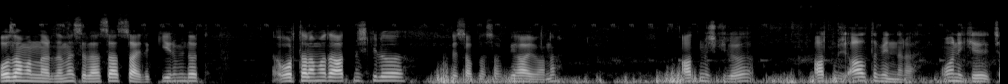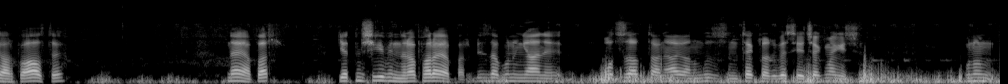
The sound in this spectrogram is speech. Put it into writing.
O zamanlarda mesela satsaydık 24 ortalamada 60 kilo hesaplasak bir hayvanı 60 kilo 66 bin lira 12 çarpı 6 ne yapar? 72 bin lira para yapar. Biz de bunun yani 36 tane hayvanın kuzusunu tekrar besiye çekmek için bunun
